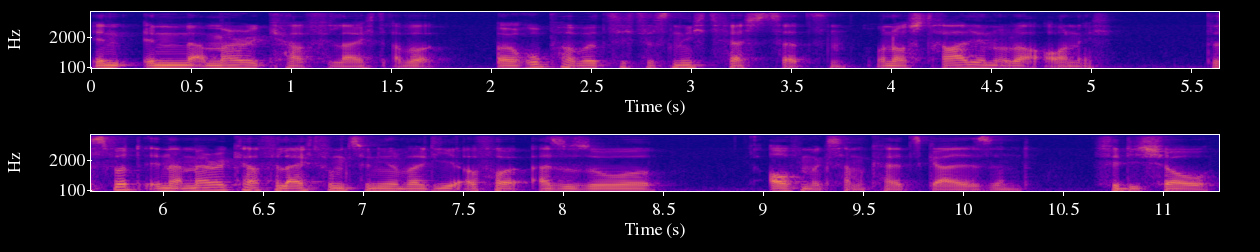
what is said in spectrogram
In, in Amerika vielleicht, aber Europa wird sich das nicht festsetzen und Australien oder auch nicht. Das wird in Amerika vielleicht funktionieren, weil die also so aufmerksamkeitsgeil sind für die Show.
